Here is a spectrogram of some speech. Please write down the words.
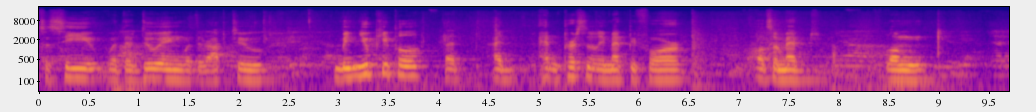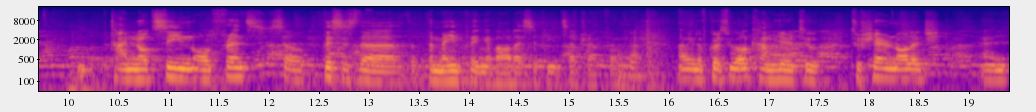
to see what they're doing, what they're up to, meet new people that I hadn't personally met before, also met long time not seen old friends. So this is the, the, the main thing about SAP Inside for me. I mean, of course, we all come here to, to share knowledge and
